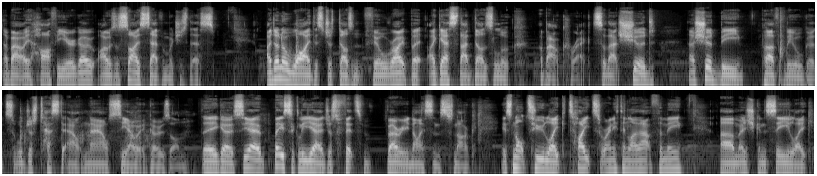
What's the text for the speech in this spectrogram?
about a half a year ago, I was a size 7, which is this. I don't know why this just doesn't feel right, but I guess that does look about correct. So that should that should be perfectly all good. So we'll just test it out now, see how it goes on. There you go. So yeah, basically, yeah, it just fits very nice and snug. It's not too, like, tight or anything like that for me. Um, as you can see, like,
